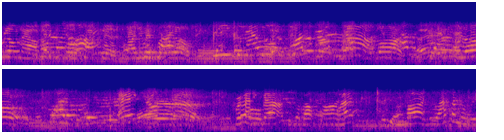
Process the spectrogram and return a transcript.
real now. Don't get your practice. Now you ready for real. Hey, Joseph. We're heading back. What? Come on. Last time we did what? You want what?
